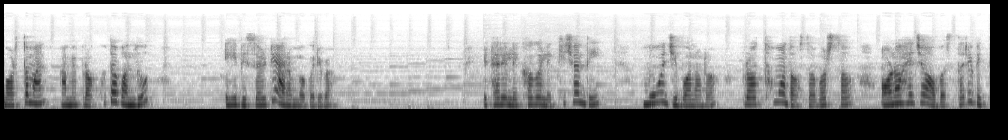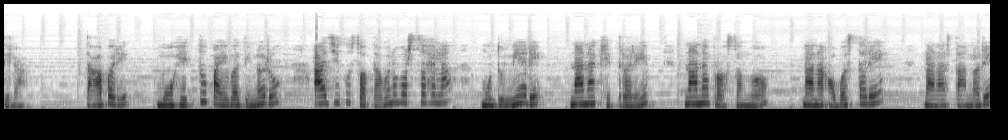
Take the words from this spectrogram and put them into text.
ବର୍ତ୍ତମାନ ଆମେ ପ୍ରକୃତ ବନ୍ଧୁ ଏହି ବିଷୟଟି ଆରମ୍ଭ କରିବା। ଏଠାରେ ଲେଖକ ଲେଖିଛନ୍ତି ମୋ ଜୀବନର ପ୍ରଥମ ଦଶ ବର୍ଷ ଅଣହେଜ ଅବସ୍ଥାରେ ବିତିଲା। ତାପରେ ମୋ ହେତୁ ପାଇବା ଦିନରୁ ଆଜିକୁ ସତାବନ ବର୍ଷ ହେଲା ମୁଁ ଦୁନିଆରେ ନାନା କ୍ଷେତ୍ରରେ ନାନା ପ୍ରସଙ୍ଗ ନାନା ଅବସ୍ଥାରେ ନାନା ସ୍ଥାନରେ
